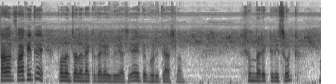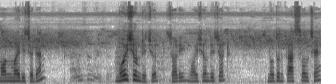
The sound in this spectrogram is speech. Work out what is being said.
চা- খেতে, বলেন চলেন একটা জায়গায় ঘুরে আসি। এই তো ঘুরিতে আসলাম। সুন্দর একটি রিসোর্ট মনময় রিসোর্ট হ্যাঁ? Moishun resort sorry Moishun resort নতুন কাজ চলছে।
